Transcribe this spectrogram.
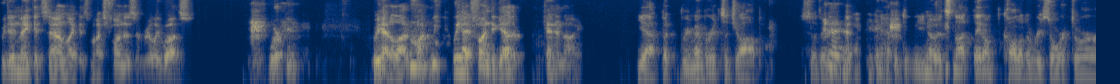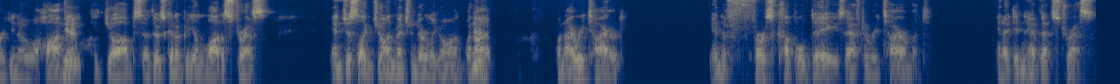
we didn't make it sound like as much fun as it really was working. We had a lot of fun. We we had fun together, Ken and I. Yeah, but remember, it's a job. So they're yeah, yeah. you're going to have to do. You know, it's not. They don't call it a resort or you know a hobby. Yeah. A job. So there's going to be a lot of stress. And just like John mentioned early on, when I when I retired, in the first couple days after retirement, and I didn't have that stress.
